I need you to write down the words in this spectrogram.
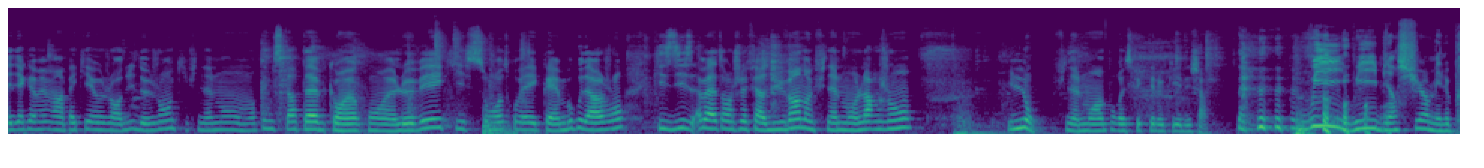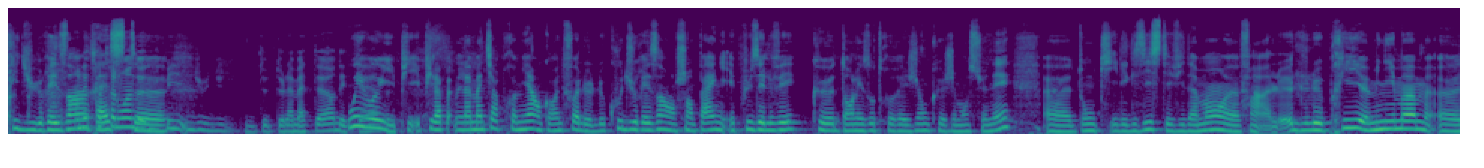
Il y a quand même un paquet aujourd'hui de gens qui finalement ont monté une start-up, qui ont, levé, qui se sont retrouvés avec quand même beaucoup d'argent, qui se disent Ah bah attends, je vais faire du vin. Donc finalement, l'argent, ils l'ont finalement hein, pour respecter le cahier des charges. oui, oui, bien sûr, mais le prix du raisin reste très loin de, de, l'amateur, des Oui, oui, et puis, et puis la, matière première, encore une fois, le, coût du raisin en Champagne est plus élevé que dans les autres régions que j'ai mentionnées. Euh, donc, il existe évidemment, euh, enfin, le, prix minimum euh,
